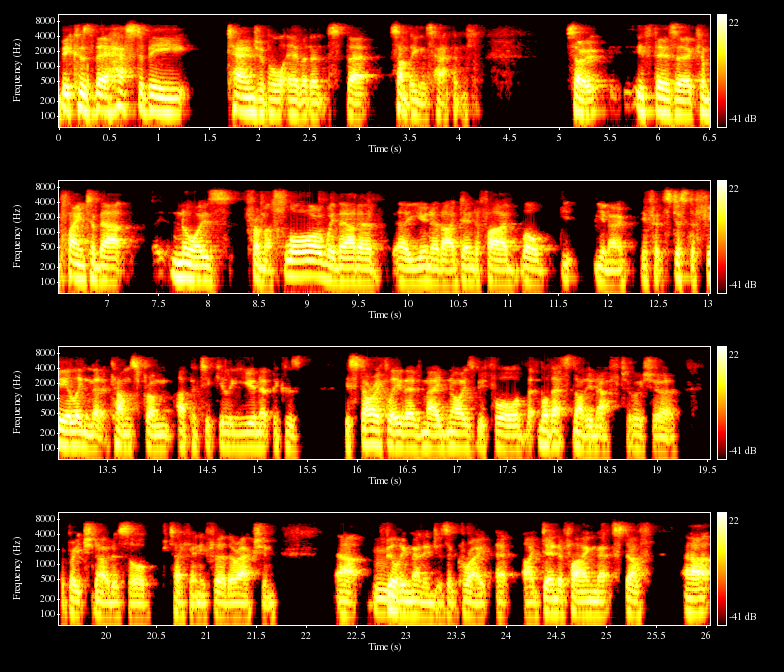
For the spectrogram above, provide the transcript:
because there has to be tangible evidence that something has happened. So if there's a complaint about noise from a floor without a, a unit identified, well, you, you, know, if it's just a feeling that it comes from a particular unit because historically they've made noise before, well, that's not enough to issue a, a breach notice or take any further action. Uh, mm. Building managers are great at identifying that stuff. Uh,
